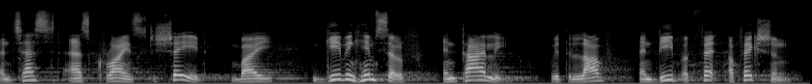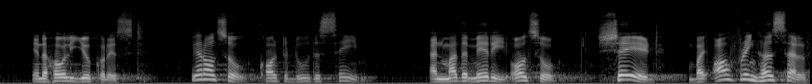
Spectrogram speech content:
and just as Christ shared by giving himself entirely with love and deep affection in the Holy Eucharist, we are also called to do the same. And Mother Mary also shared by offering herself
